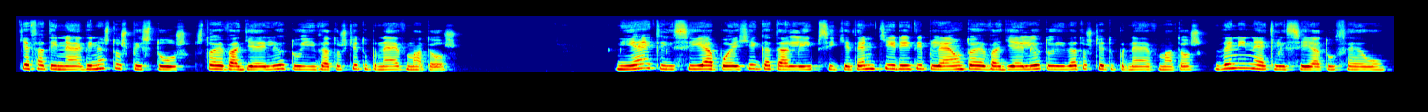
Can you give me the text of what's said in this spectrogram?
και θα την έδινε στους πιστούς στο Ευαγγέλιο του Ήδατος και του Πνεύματος. Μια εκκλησία που έχει εγκαταλείψει και δεν κηρύττει πλέον το Ευαγγέλιο του Ήδατος και του Πνεύματος δεν είναι εκκλησία του Θεού.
